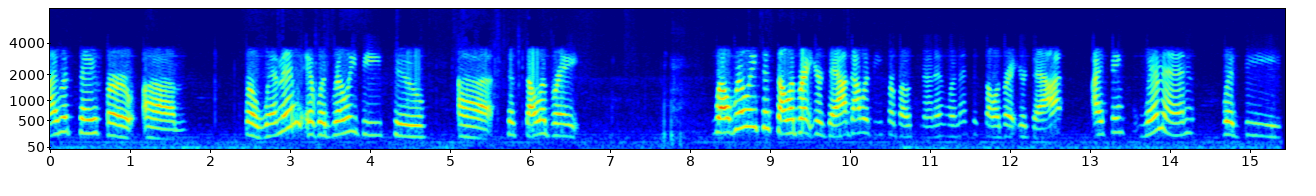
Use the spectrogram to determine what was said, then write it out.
I would say for um, for women, it would really be to uh, to celebrate. Well, really to celebrate your dad. That would be for both men and women to celebrate your dad. I think women would be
